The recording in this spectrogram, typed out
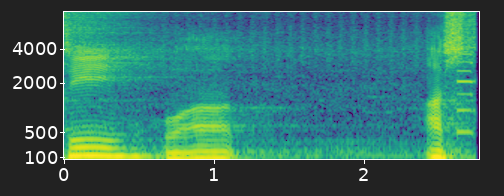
Kasih buat As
